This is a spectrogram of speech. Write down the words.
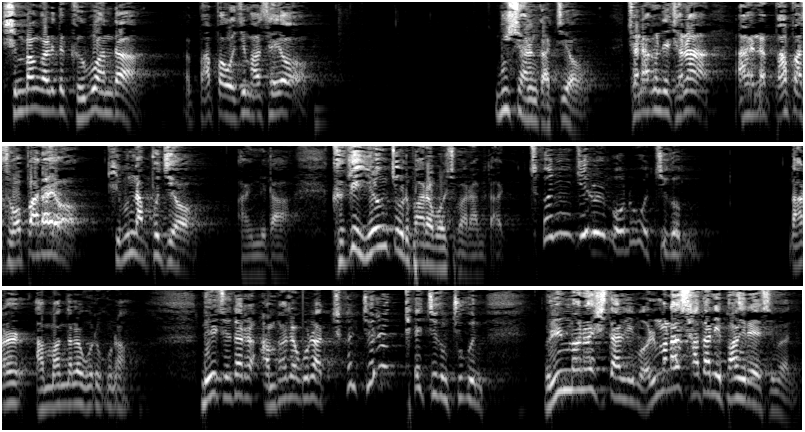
신방 갈때 거부한다. 바빠 오지 마세요. 무시하는 것 같지요? 전화 근데 전화 아 나 바빠서 못 받아요. 기분 나쁘지요? 아닙니다. 그게 영적으로 바라보시 바랍니다. 천지를 모르고 지금 나를 안 만나려고 그러구나. 내 전화를 안 받아구나. 천 저렇게 지금 죽은 얼마나 시달리면 얼마나 사단이 방해를 했으면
